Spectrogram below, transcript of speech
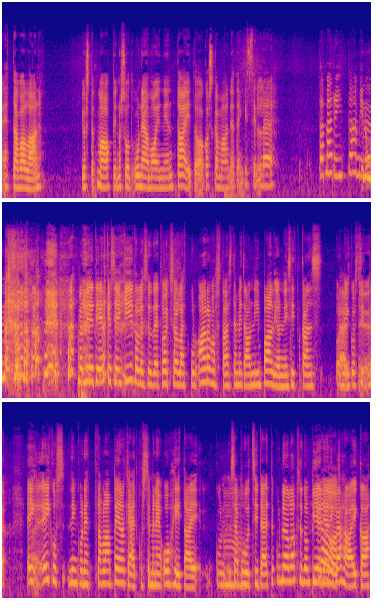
että tavallaan just, että mä oon oppinut sut unelmoinnin taitoa, koska mä oon jotenkin silleen, tämä riittää minulle. mä mietin ehkä siihen kiitollisuuteen, että voiko se olla, että kun arvostaa sitä, mitä on niin paljon, niin sit kans on niin kuin sitten, ei, ei kun, niin kuin, että tavallaan pelkää, että kun se menee ohi tai kun mm. sä puhut sitä, että kun nämä lapset on pieniä, Joo. niin vähän aikaa.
